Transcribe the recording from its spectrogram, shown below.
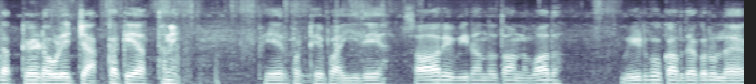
ਡੱਕੇ ਡੌਲੇ ਚੱਕ ਕੇ ਹੱਥ ਨੇ। ਫੇਰ ਪੱਠੇ ਪਾਈਦੇ ਆ। ਸਾਰੇ ਵੀਰਾਂ ਦਾ ਧੰਨਵਾਦ। ਵੀਡੀਓ ਕਰਦਿਆ ਕਰੋ, ਲੈ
